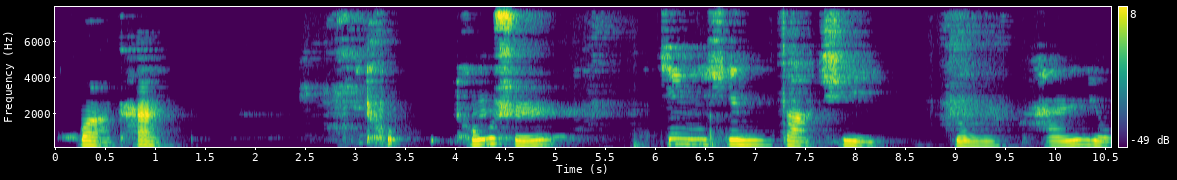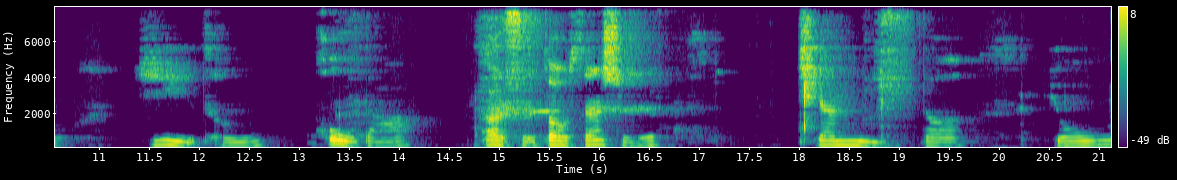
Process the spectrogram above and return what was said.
化碳。同同时，金星大气中。含有一层厚达二十到三十千米的由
